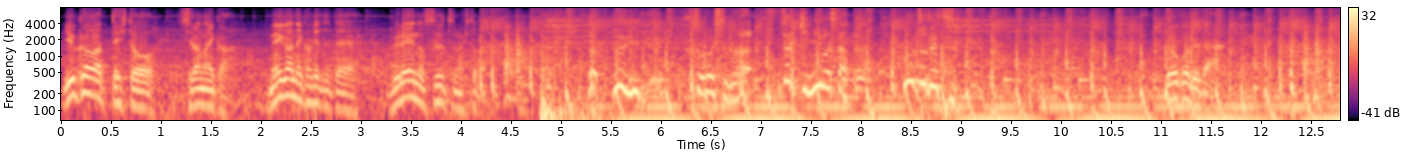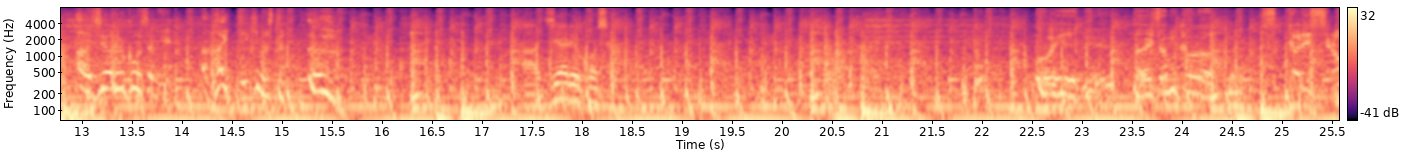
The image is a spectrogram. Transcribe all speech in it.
湯川って人知らないか？メガネかけててグレーのスーツの人だ。はい。その人がさっき見ました。本当です。どこでだ？アジア旅行者に入っていきました。アジア旅行者おい大丈夫かしっかりしろ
